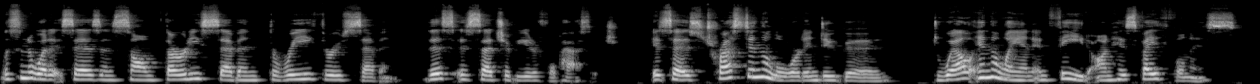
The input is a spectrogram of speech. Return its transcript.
Listen to what it says in Psalm 37, 3 through 7. This is such a beautiful passage. It says, trust in the Lord and do good. Dwell in the land and feed on his faithfulness.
